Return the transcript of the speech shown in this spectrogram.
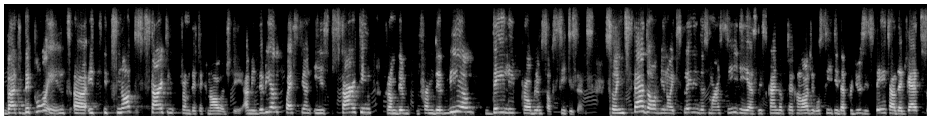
but the point uh, it, it's not starting from the technology. I mean the real question is starting from the from the real daily problems of citizens. So instead of you know explaining the smart city as this kind of technological city that produces data that gets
